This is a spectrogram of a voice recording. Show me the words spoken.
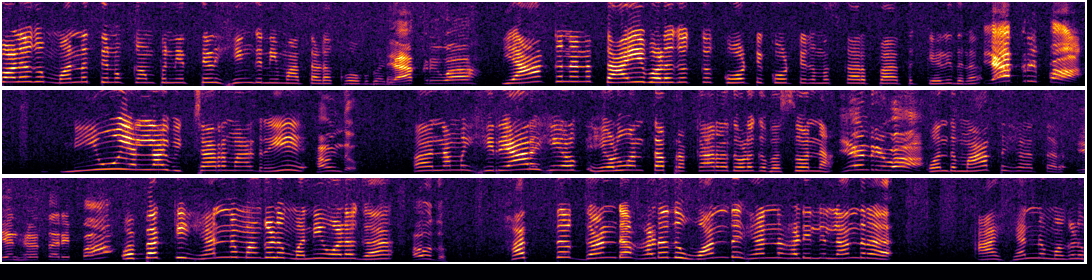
ಬಳಗ ಮಣ್ಣು ತಿನ್ನು ಕಂಪನಿ ಅಂತೇಳಿ ಹಿಂಗ ನೀ ಮಾತಾಡಕ್ ಹೋಗ್ಬೇಡ. ಯಾಕ್ರಿವಾ ಯಾಕ ನನ್ನ ತಾಯಿ ಬಳಗಕ್ಕ ಕೋಟಿ ಕೋಟಿ ನಮಸ್ಕಾರಪ್ಪ ಅಂತ ಕೇಳಿದ್ರ? ಯಾಕ್ರಿಪ್ಪ? ನೀವು ಎಲ್ಲ ವಿಚಾರ ಮಾಡ್ರಿ. ಹೌದು. ಆ, ನಮ್ಮ ಹಿರಿಯರು ಹೇಳ ಹೇಳುವಂತ ಪ್ರಕಾರದೊಳಗ ಬಸವಣ್ಣ ಏನ್ರಿವಾ ಒಂದು ಮಾತು ಹೇಳ್ತಾರ. ಏನ್ ಹೇಳ್ತಾರಿಪ್ಪ? ಒಬ್ಬಕ್ಕಿ ಹೆಣ್ಣು ಮಗಳು ಮನಿ ಒಳಗ ಹೌದು. ಹತ್ತು ಗಂಡ ಹಡದು ಒಂದು ಹೆಣ್ಣು ಹಡಿಲಿಲ್ಲ ಅಂದ್ರೆ ಆ ಹೆಣ್ಣು ಮಗಳು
